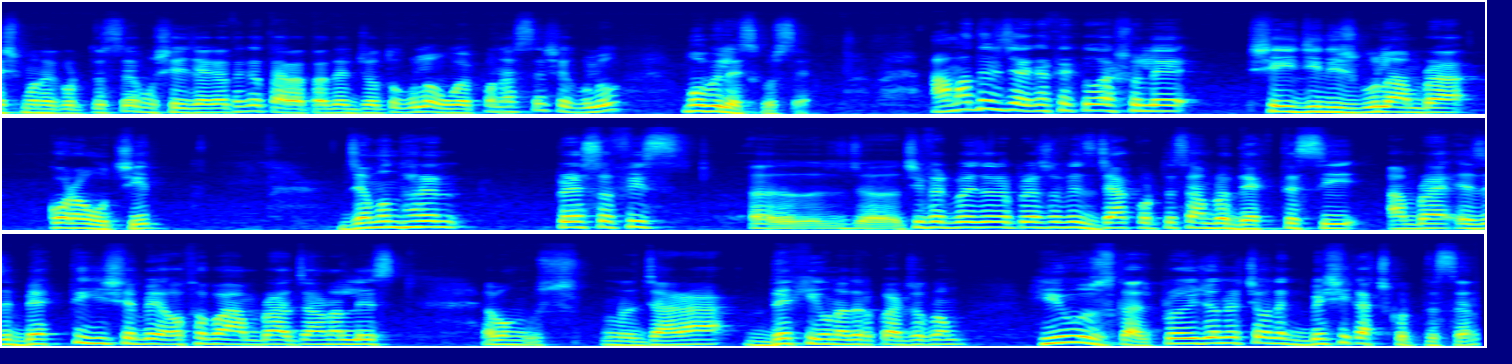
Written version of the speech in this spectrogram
দেশ মনে করতেছে এবং সেই জায়গা থেকে তারা তাদের যতগুলো ওয়েপন আছে সেগুলো মোবিলাইজ করছে। আমাদের জায়গা থেকেও আসলে সেই জিনিসগুলো আমরা করা উচিত। যেমন ধরেন প্রেস অফিস চিফ অ্যাডভাইজারের প্রেস অফিস যা করতেছে আমরা দেখতেছি। আমরা এজ এ ব্যক্তি হিসেবে অথবা আমরা জার্নালিস্ট এবং যারা দেখি ওনাদের কার্যক্রম হিউজ কাজ, প্রয়োজনের চেয়ে অনেক বেশি কাজ করতেছেন।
